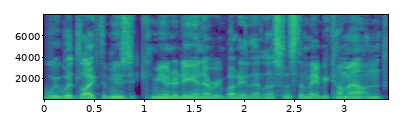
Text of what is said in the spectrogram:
we would like the music community and everybody that listens to maybe come out and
